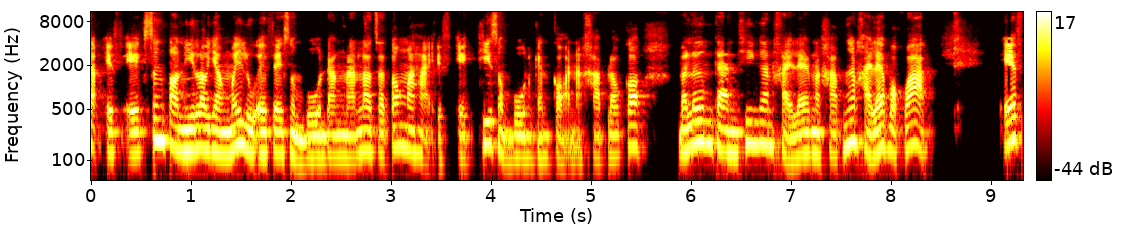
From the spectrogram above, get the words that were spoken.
จาก fx ซึ่งตอนนี้เรายังไม่รู้ fx สมบูรณ์ดังนั้น เราจะต้องมาหา fx ที่สมบูรณ์กันก่อนนะครับ แล้วก็มาเริ่มกันที่เงื่อนไขแรกนะครับ เงื่อนไขแรกบอกว่า f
